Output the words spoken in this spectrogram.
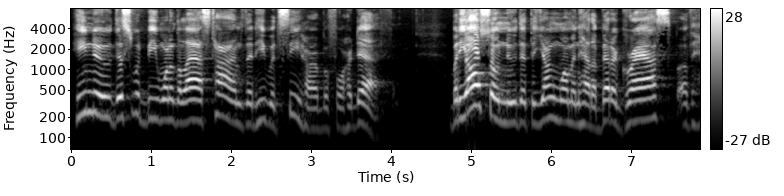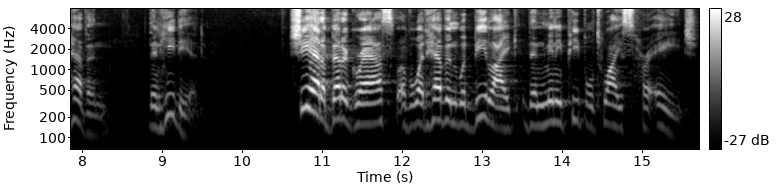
He knew this would be one of the last times that he would see her before her death. But he also knew that the young woman had a better grasp of heaven than he did. She had a better grasp of what heaven would be like than many people twice her age,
